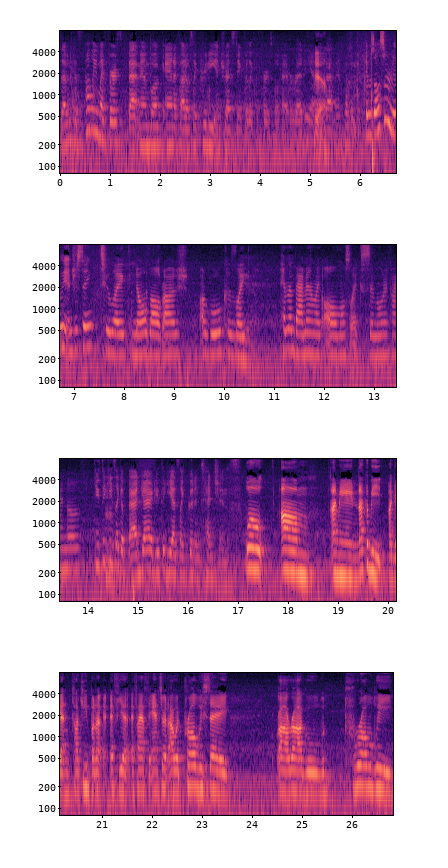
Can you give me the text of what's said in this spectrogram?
seven because it's probably my first Batman book, and I thought it was like pretty interesting for like the first book I ever read. Yeah. Yeah. Batman. What about you? It was also really interesting to like know about Ra's al Ghul because like Yeah. him and Batman like almost like similar kind of. Do you think he's like a bad guy, or do you think he has like good intentions? Well, um, I mean that could be again touchy, but uh, if you if I have to answer it, I would probably say uh, Ragul would probably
